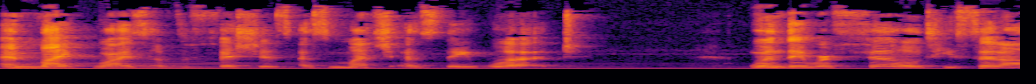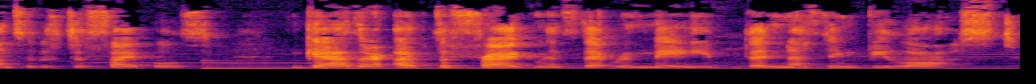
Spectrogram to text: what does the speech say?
and likewise of the fishes as much as they would. When they were filled, he said unto the disciples, Gather up the fragments that remain, that nothing be lost.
